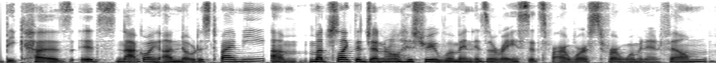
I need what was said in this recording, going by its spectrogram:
because it's not going unnoticed by me. Um, much like the general history of women is erased, it's far worse for women in film.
